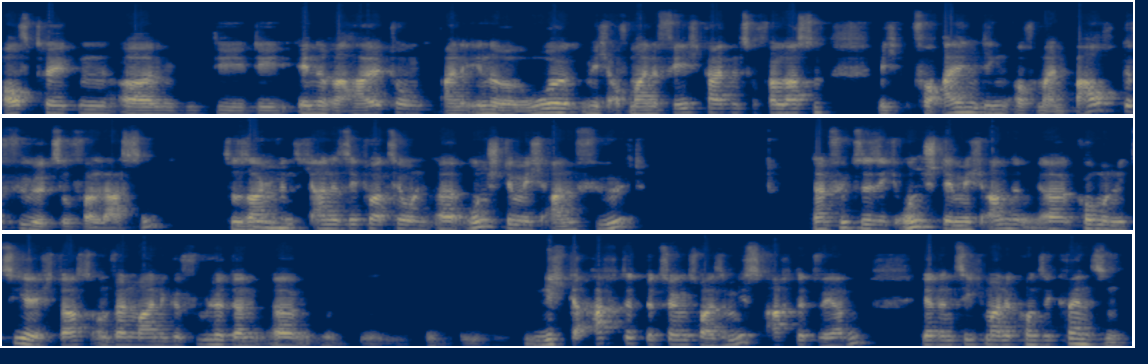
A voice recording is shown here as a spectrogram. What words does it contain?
Auftreten, äh, die, die innere Haltung, eine innere Ruhe, mich auf meine Fähigkeiten zu verlassen, mich vor allen Dingen auf mein Bauchgefühl zu verlassen, zu sagen, mhm. wenn sich eine Situation äh, unstimmig anfühlt, dann fühlt sie sich unstimmig an, äh, kommuniziere ich das und wenn meine Gefühle dann äh, nicht geachtet beziehungsweise missachtet werden, ja, dann ziehe ich meine Konsequenzen.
